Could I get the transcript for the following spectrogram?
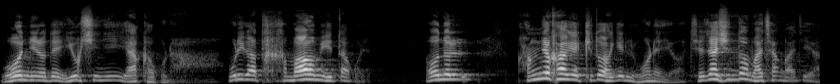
원인으로 돼 육신이 약하구나. 우리가 다 마음이 있다고요. 오늘 강력하게 기도하기를 원해요. 제 자신도 마찬가지야.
